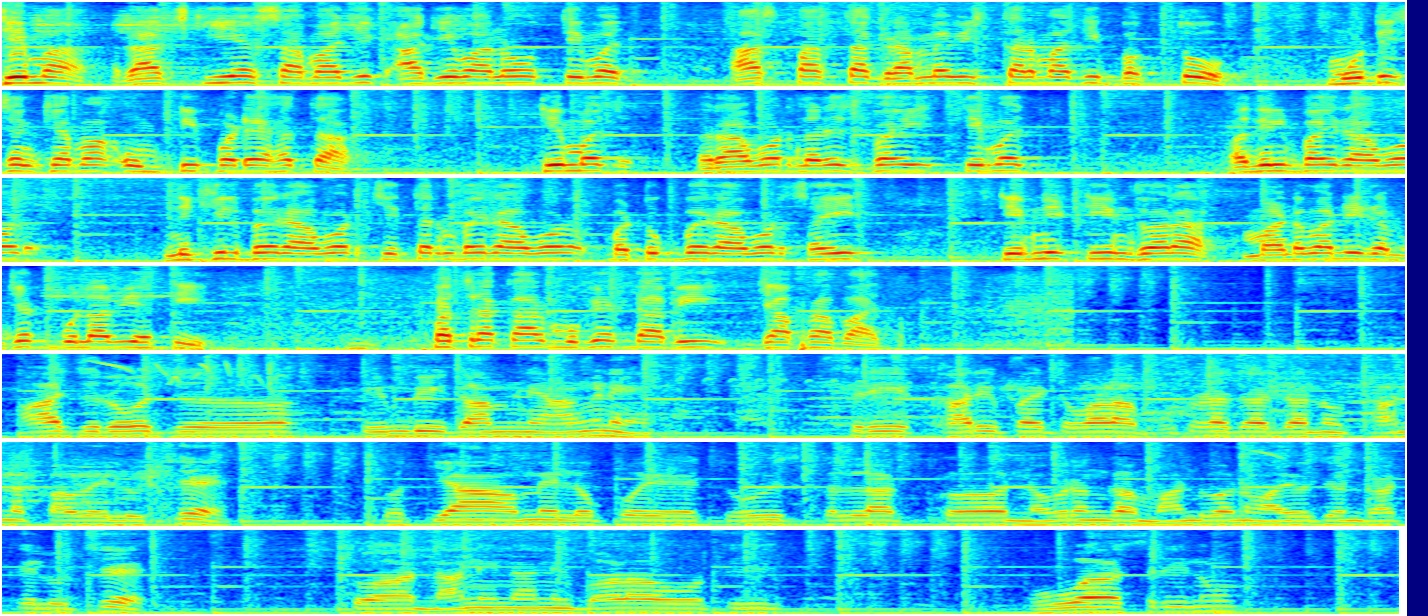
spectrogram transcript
જેમાં રાજકીય, સામાજિક આગેવાનો તેમજ આસપાસના ગ્રામ્ય વિસ્તારમાંથી ભક્તો મોટી સંખ્યામાં ઉમટી પડ્યા હતા. તેમજ રાવળ નરેશભાઈ તેમજ અનિલભાઈ રાવળ, નિખિલભાઈ રાવળ, ચેતનભાઈ રાવળ, બટુકભાઈ રાવળ સહિત તેમની ટીમ દ્વારા માંડવાની રમઝટ બોલાવી હતી. પત્રકાર મુકેશ ડાભી, જાફરાબાદ. આજ રોજ ટીંબી ગામને આંગણે શ્રી ખારીપાટવાળા ભૂતળા દાદાનું સ્થાનક આવેલું છે. તો ત્યાં અમે લોકોએ ચોવીસ કલાક નવરંગા માંડવાનું આયોજન રાખેલું છે. તો આ નાની નાની બાળાઓથી ભુવાશ્રીનું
